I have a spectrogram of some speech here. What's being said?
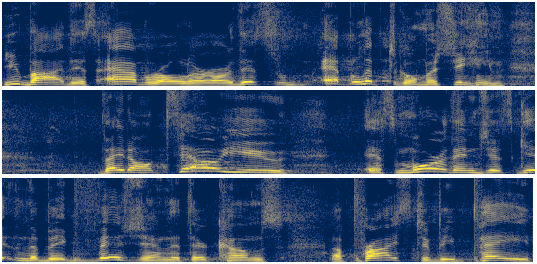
You buy this ab roller or this elliptical machine. They don't tell you it's more than just getting the big vision, that there comes a price to be paid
